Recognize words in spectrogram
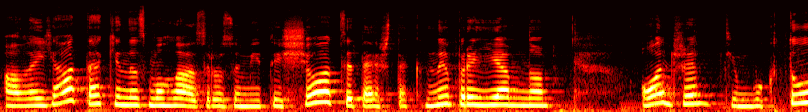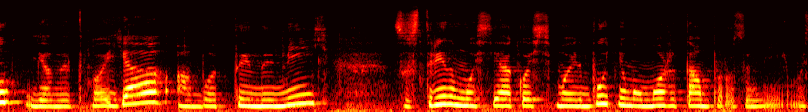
Але я так і не змогла зрозуміти, що це теж так неприємно. Отже, Тімбукту, я не твоя або ти не мій. Зустрінемось якось в майбутньому, може там порозуміємось.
